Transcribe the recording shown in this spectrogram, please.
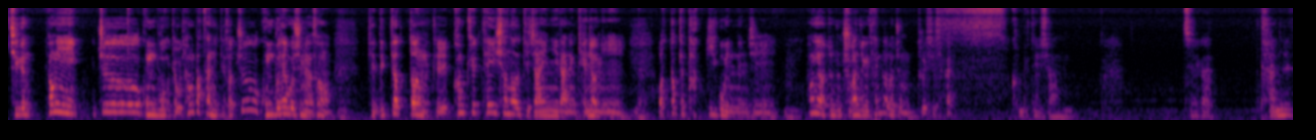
지금 형이 쭉 공부, 형 박사님께서 쭉 공부해 보시면서 음. 느꼈던 그 computational 디자인이라는 개념이 네. 어떻게 바뀌고 있는지 음. 형의 어떤 좀 주관적인 생각을 좀 들을 수 있을까요? computation 제가 다닐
